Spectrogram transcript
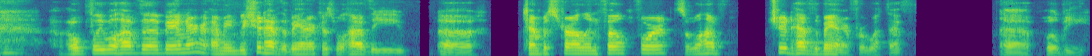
hopefully we'll have the banner. I mean, we should have the banner because we'll have the uh, Tempest trial info for it. So we'll have should have the banner for what that uh, will be,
